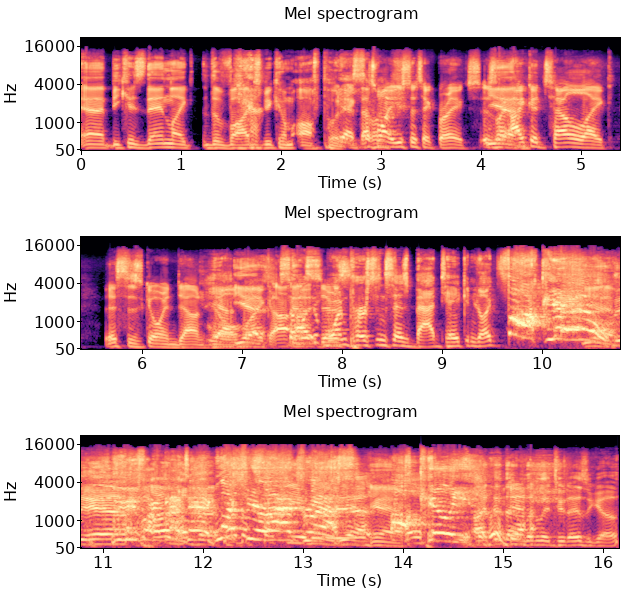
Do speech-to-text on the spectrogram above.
Uh, because then like the vibes Yeah. become off-putting. Yes. That's why I used to take breaks. It's like I could tell like this is going downhill. Yeah. Like, I- Someone, there's- one person says bad take, and you're like, "Fuck you! Yeah. Yeah. What's your address? Yeah. Yeah. I'll kill you." I did that Yeah. literally two days ago.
